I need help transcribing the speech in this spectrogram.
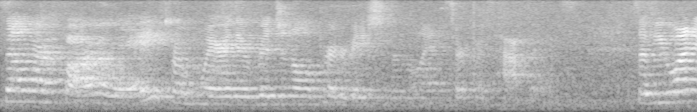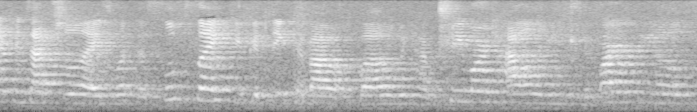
somewhere far away from where the original perturbation of the land surface happens. So if you want to conceptualize what this looks like, you could think about, well, we have tree mortality due to bark beetles,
